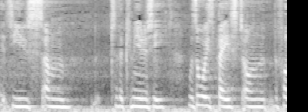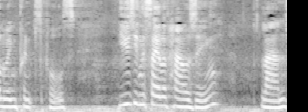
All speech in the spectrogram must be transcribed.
its use um, to the community was always based on the following principles using the sale of housing land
